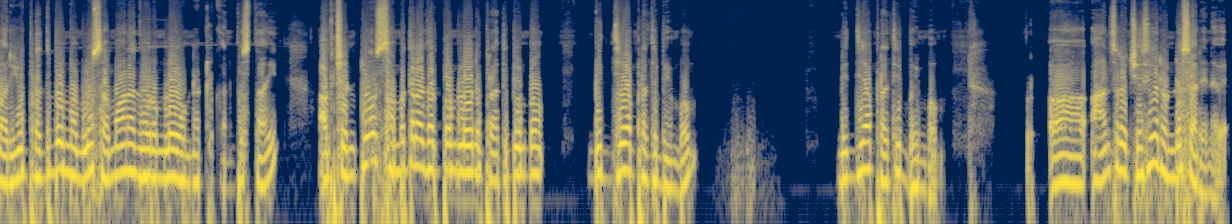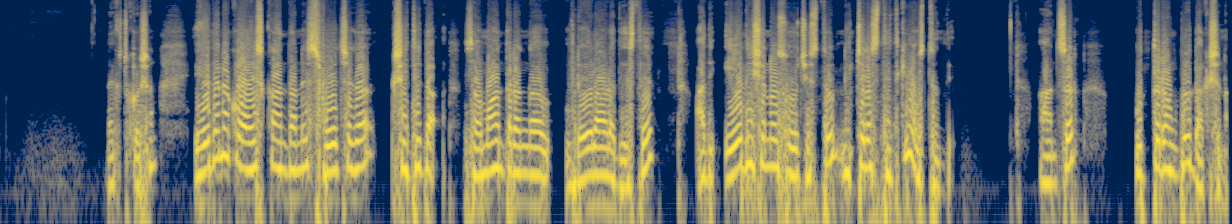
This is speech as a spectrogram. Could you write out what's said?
మరియు ప్రతిబింబంలో సమాన దూరంలో ఉన్నట్లు కనిపిస్తాయి. ఆప్షన్ టూ సమతల దర్పంలోని ప్రతిబింబం విద్యా ప్రతిబింబం విద్యా ప్రతిబింబం. ఆన్సర్ వచ్చేసి రెండు సరైనవే. నెక్స్ట్ క్వశ్చన్ ఏదైనా ఒక అయస్కాంతాన్ని స్వేచ్ఛగా క్షితిత సమాంతరంగా వ్రేలాడదీస్తే అది ఏ దిశను సూచిస్తూ నిశ్చల స్థితికి వస్తుంది? ఆన్సర్ ఉత్తరం టు దక్షిణ.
